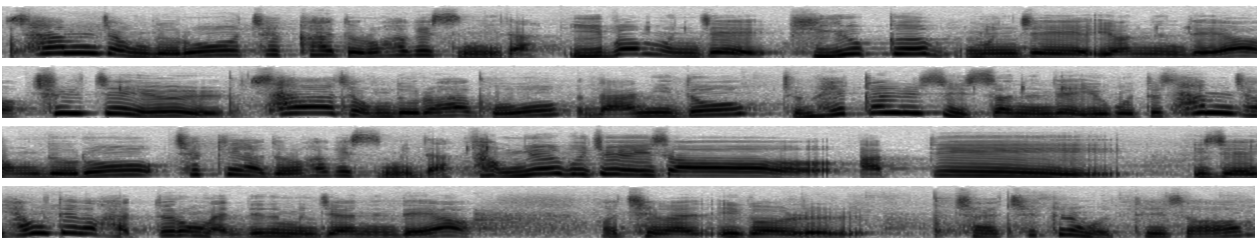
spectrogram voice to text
3 정도로 체크하도록 하겠습니다. 2번 문제 비교급 문제였는데요. 출제율 4 정도로 하고 난이도 좀 헷갈릴 수 있었는데 이것도 3 정도로 체킹하도록 하겠습니다. 병렬 구조에서 앞뒤 이제 형태가 같도록 만드는 문제였는데요. 어, 제가 이거를 잘 체크를 못해서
